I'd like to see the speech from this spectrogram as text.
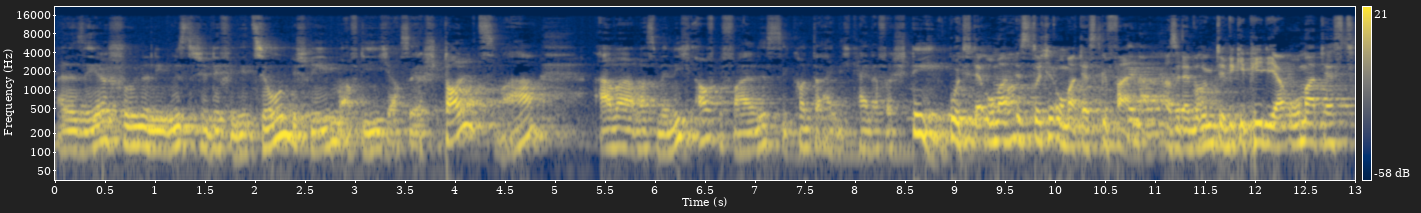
eine sehr schöne linguistische Definition geschrieben, auf die ich auch sehr stolz war. Aber was mir nicht aufgefallen ist, sie konnte eigentlich keiner verstehen. Gut, der Oma ist durch den Oma-Test gefallen. Genau. Also der berühmte Wikipedia-Oma-Test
